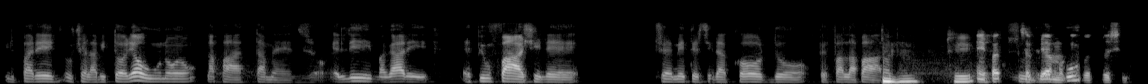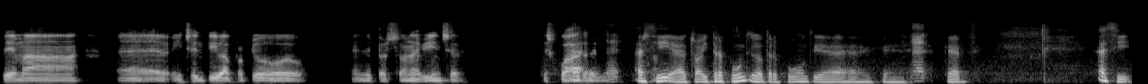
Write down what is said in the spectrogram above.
il pareggio, cioè la vittoria uno, la patta mezzo e lì magari è più facile cioè, mettersi d'accordo per fare la patta. Mhm, sì. E infatti Sui sappiamo che questo sistema eh, incentiva proprio eh, le persone a vincere, le squadre. Eh, Eh sì, eh, cioè, i tre punti sono tre punti, eh, che- Eh. scherzi. Eh sì,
